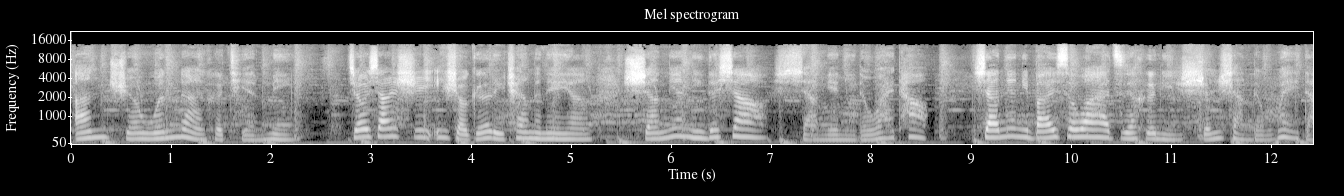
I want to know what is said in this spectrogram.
安全、温暖和甜蜜，就像是一首歌里唱的那样：想念你的笑，想念你的外套，想念你白色袜子和你身上的味道。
